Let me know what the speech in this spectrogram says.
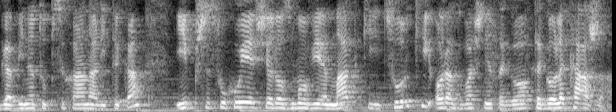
gabinetu psychoanalityka i przysłuchuje się rozmowie matki i córki oraz właśnie tego, tego lekarza.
